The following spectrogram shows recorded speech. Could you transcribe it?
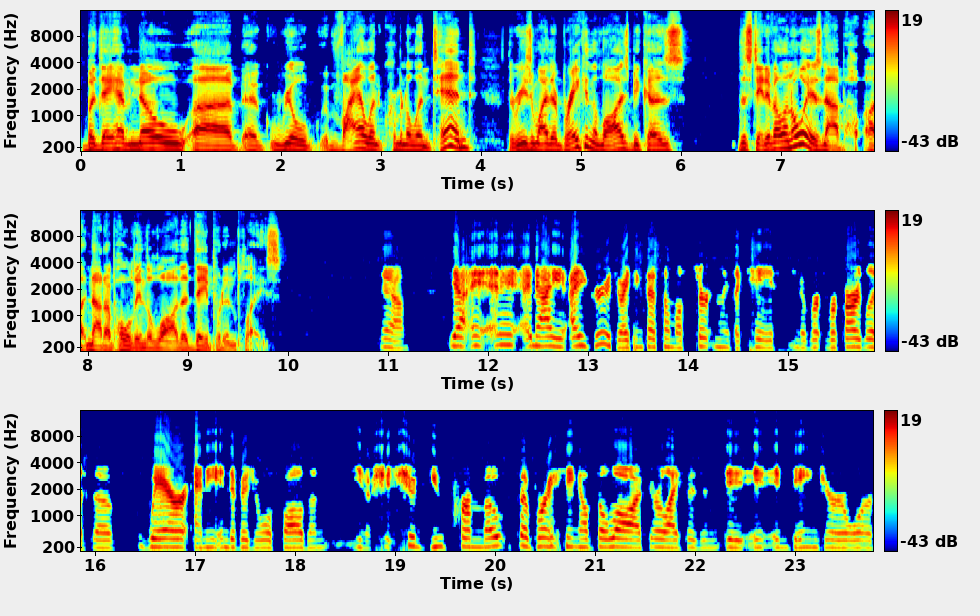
but they have no uh, uh, real violent criminal intent. The reason why they're breaking the law is because the state of Illinois is not uh, not upholding the law that they put in place. Yeah, yeah, and, and I, I agree with you. I think that's almost certainly the case, you know, regardless of where any individual falls on, you know, should, should you promote the breaking of the law if your life is in, in, in danger or,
